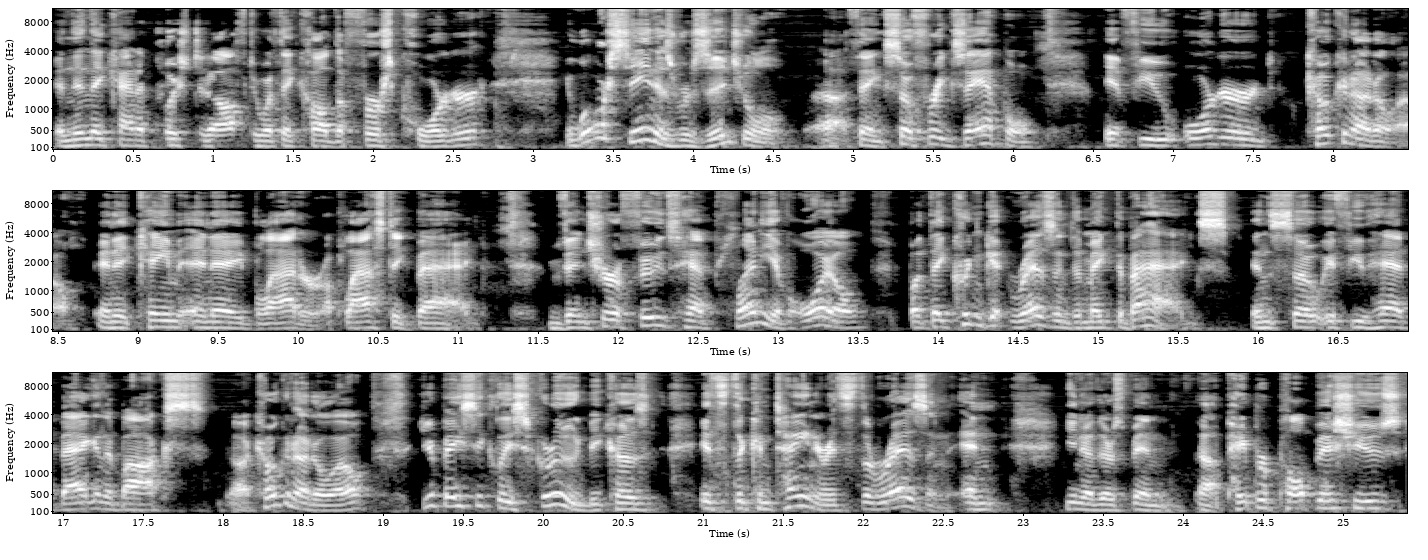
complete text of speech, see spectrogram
and then they kind of pushed it off to what they called the first quarter. And what we're seeing is residual uh, things. So, for example, if you ordered coconut oil and it came in a bladder, a plastic bag. Ventura Foods had plenty of oil, but they couldn't get resin to make the bags. And so if you had bag in the box uh, coconut oil, you're basically screwed because it's the container, it's the resin. And, you know, there's been uh, paper pulp issues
